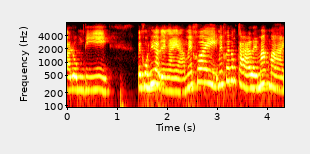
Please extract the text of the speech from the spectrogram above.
อารมณ์ดี เป็นคนที่แบบยังไงอะ ไม่ค่อย ไม่ค่อยต้องการอะไรมากมาย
